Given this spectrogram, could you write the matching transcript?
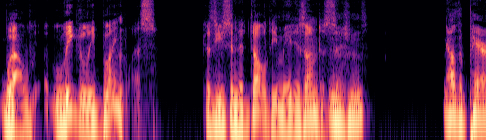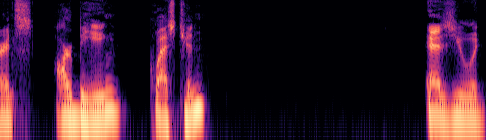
well legally blameless because he's an adult he made his own decisions Now the parents are being questioned, as you would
